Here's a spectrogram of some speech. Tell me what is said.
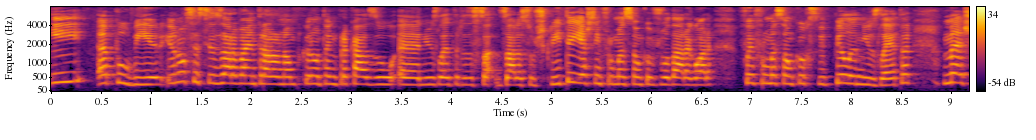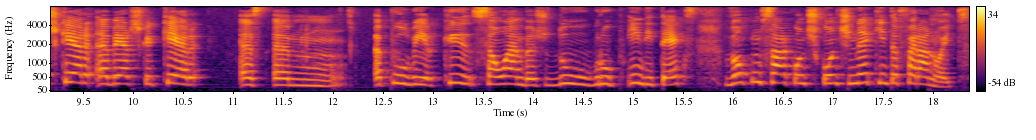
e a Pulbeer. Eu não sei se a Zara vai entrar ou não, porque eu não tenho por acaso a newsletter da Zara subscrita e esta informação que eu vos vou dar agora foi informação que eu recebi pela newsletter. Mas quer a Bershka, quer a, um, a que são ambas do grupo Inditex, vão começar com descontos na quinta-feira à noite.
